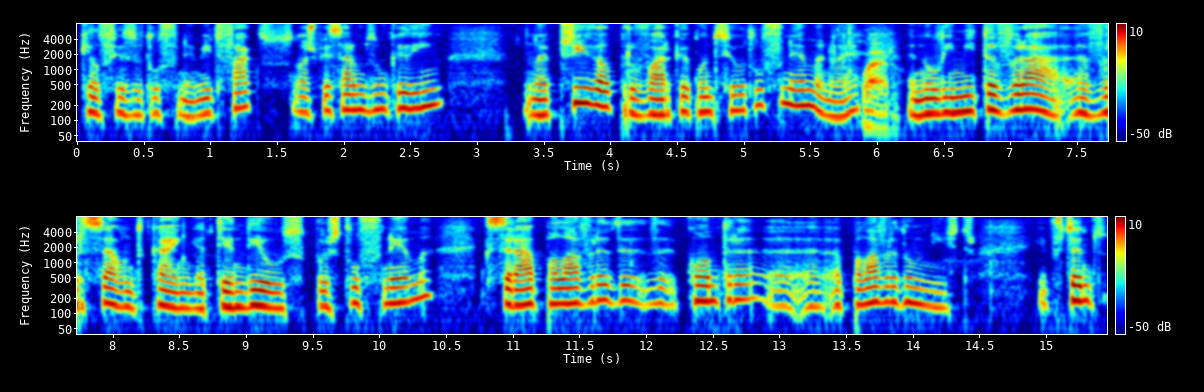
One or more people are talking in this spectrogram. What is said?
que ele fez o telefonema. E de facto, se nós pensarmos um bocadinho, não é possível provar que aconteceu o telefonema, não é? Claro. No limite haverá a versão de quem atendeu o suposto telefonema, que será a palavra de, de contra a, a, palavra do ministro. E portanto,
